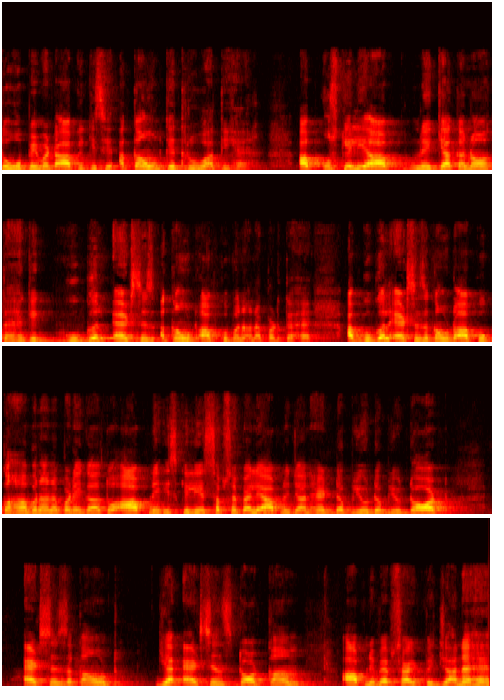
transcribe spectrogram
तो वो पेमेंट आपके किसी अकाउंट के थ्रू आती है। अब उसके लिए आपने क्या करना होता है कि गूगल एडसेंस अकाउंट आपको बनाना पड़ता है। अब गूगल एडसेंस अकाउंट आपको कहाँ बनाना पड़ेगा? तो आपने इसके लिए सबसे पहले आपने जाना है W W dot AdSense account या एडसेंस डॉट कॉम आपने वेबसाइट पे जाना है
